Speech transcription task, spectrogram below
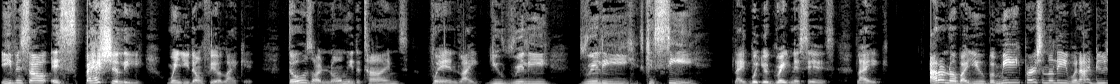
Even so, especially when you don't feel like it. Those are normally the times when like you really, really can see like what your greatness is. Like I don't know about you, but me personally, when I do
